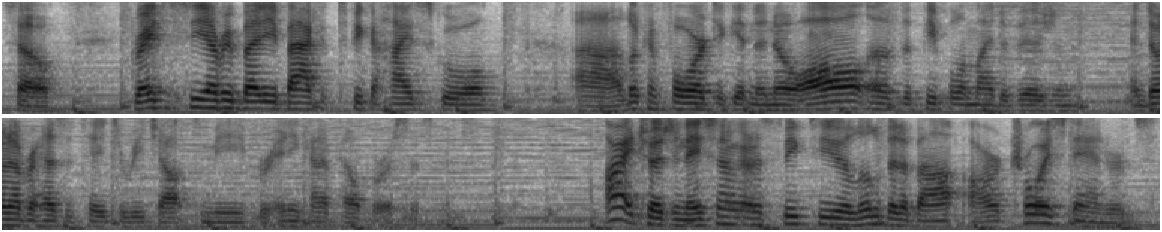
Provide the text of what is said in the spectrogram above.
So great to see everybody back at Topeka High School. Uh, looking forward to getting to know all of the people in my division and don't ever hesitate to reach out to me for any kind of help or assistance. All right, Trojan Nation, I'm going to speak to you a little bit about our Troy standards.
